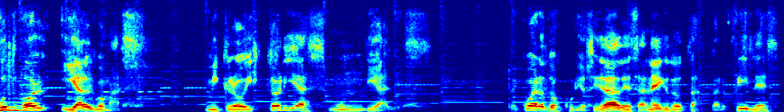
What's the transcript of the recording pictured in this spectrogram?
Fútbol y algo más. Microhistorias mundiales. Recuerdos, curiosidades, anécdotas, perfiles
